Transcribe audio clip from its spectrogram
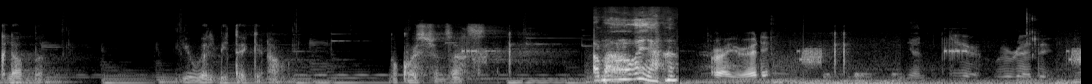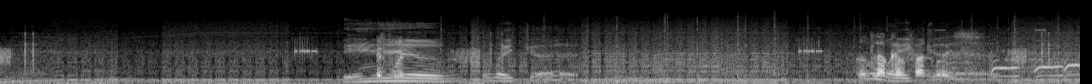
club, you will be taken out. No questions asked. Aba, okay ah. Alright, you ready? Damn. Oh my god. Good luck, Oh have my fun, God. boys.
